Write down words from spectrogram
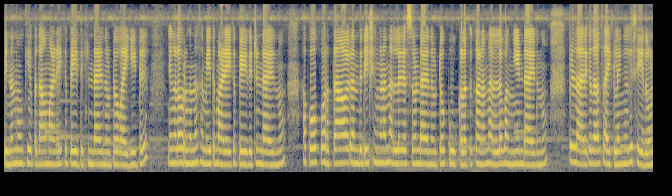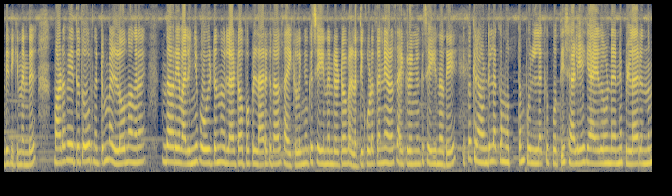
പിന്നെ നോക്കിയപ്പോൾ ആ മഴയൊക്കെ പെയ്തിട്ടുണ്ടായിരുന്നു കേട്ടോ വൈകിട്ട്. ഞങ്ങൾ ഉറങ്ങുന്ന സമയത്ത് മഴയൊക്കെ പെയ്തിട്ടുണ്ടായിരുന്നു. അപ്പോൾ പുറത്ത് ആ ഒരു അന്തരീക്ഷം കാണാൻ നല്ല രസമുണ്ടായിരുന്നു കേട്ടോ. പൂക്കളൊക്കെ കാണാൻ നല്ല ഭംഗിയുണ്ടായിരുന്നു. പിള്ളേരൊക്കെ ദാ സൈക്ലിംഗ് ഒക്കെ ചെയ്തുകൊണ്ടിരിക്കുന്നുണ്ട്. മഴ പെയ്ത് തോർന്നിട്ടും വെള്ളമൊന്നും അങ്ങനെ എന്താ പറയുക വലിഞ്ഞു പോയിട്ടൊന്നും ഇല്ല കേട്ടോ. അപ്പോൾ പിള്ളേരൊക്കെ ദാ സൈക്ലിംഗ് ഒക്കെ ചെയ്യുന്നുണ്ട് കേട്ടോ. വെള്ളത്തിൽ കൂടെ തന്നെയാണ് സൈക്ലിംഗ് ഒക്കെ ചെയ്യുന്നത്. ഇപ്പോൾ ഗ്രൗണ്ടിലൊക്കെ മൊത്തം പുല്ലൊക്കെ പൊത്തി ചളിയൊക്കെ ആയതുകൊണ്ട് തന്നെ പിള്ളേരൊന്നും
